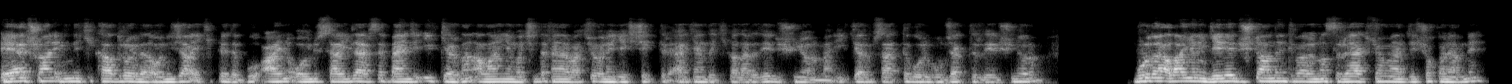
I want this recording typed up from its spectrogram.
Eğer şu an elindeki kadroyla oynayacağı ekiple de bu aynı oyunu sergilerse bence ilk yarıdan Alanya maçında Fenerbahçe öne geçecektir erken dakikalarda diye düşünüyorum ben. İlk yarım saatte golü bulacaktır diye düşünüyorum. Burada Alanya'nın geriye düştüğü andan itibaren nasıl reaksiyon vereceği çok önemli.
